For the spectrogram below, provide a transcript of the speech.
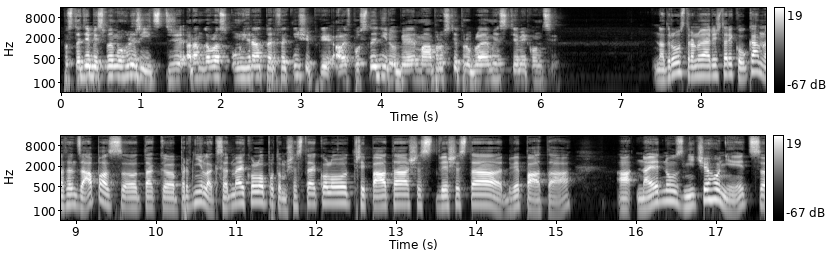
v podstatě bychom mohli říct, že Adam Gavlas umí hrát perfektní šipky, ale v poslední době má prostě problémy s těmi konci. Na druhou stranu, já když tady koukám na ten zápas, eh, tak eh, první lek sedmé kolo, potom šesté kolo, tři pátá, šest, dvě šestá, dvě pátá a najednou z ničeho nic eh,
